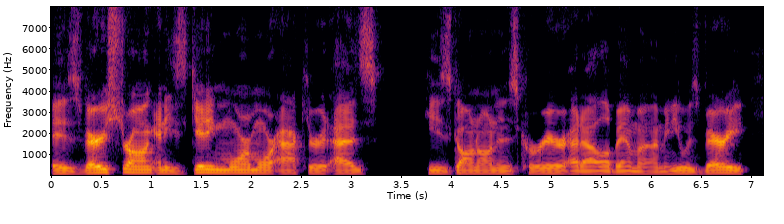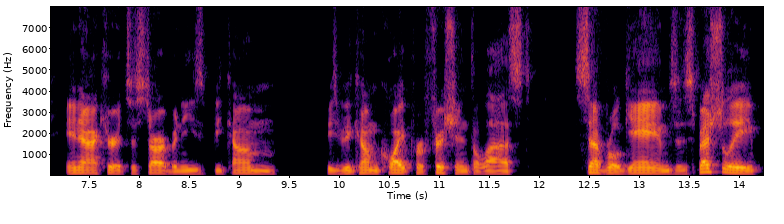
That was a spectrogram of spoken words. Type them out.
is very strong and he's getting more and more accurate as he's gone on in his career at Alabama. I mean, he was very inaccurate to start, but he's become he's become quite proficient the last several games, especially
